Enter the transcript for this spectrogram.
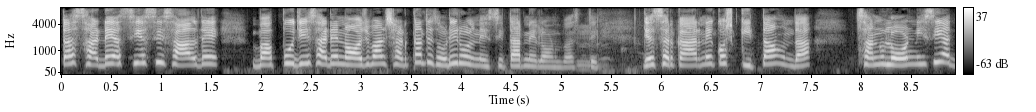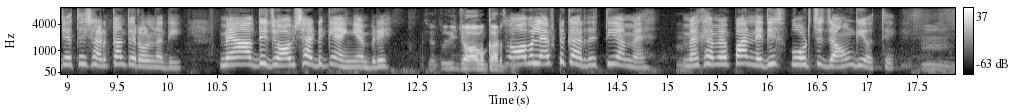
ਤਾਂ ਸਾਡੇ 80 80 ਸਾਲ ਦੇ ਬਾਪੂ ਜੀ ਸਾਡੇ ਨੌਜਵਾਨ ਸੜਕਾਂ ਤੇ ਥੋੜੀ ਰੋਲਨੇ ਸੀ ਧਰਨੇ ਲਾਉਣ ਵਾਸਤੇ। ਜੇ ਸਰਕਾਰ ਨੇ ਕੁਝ ਕੀਤਾ ਹੁੰਦਾ ਸਾਨੂੰ ਲੋੜ ਨਹੀਂ ਸੀ ਅੱਜ ਇੱਥੇ ਸੜਕਾਂ ਤੇ ਰੋਲਣ ਦੀ। ਮੈਂ ਆਪਦੀ ਜੌਬ ਛੱਡ ਕੇ ਆਈ ਆ ਵੀਰੇ। ਅੱਛਾ ਤੁਸੀਂ ਜੌਬ ਕਰਦੇ? ਜੌਬ ਲੈਫਟ ਕਰ ਦਿੱਤੀ ਆ ਮੈਂ। ਮੈਂ ਕਿਹਾ ਮੈਂ ਭਾਨੇ ਦੀ ਸਪੋਰਟ 'ਚ ਜਾਊਂਗੀ ਉੱਥੇ। ਹੂੰ।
